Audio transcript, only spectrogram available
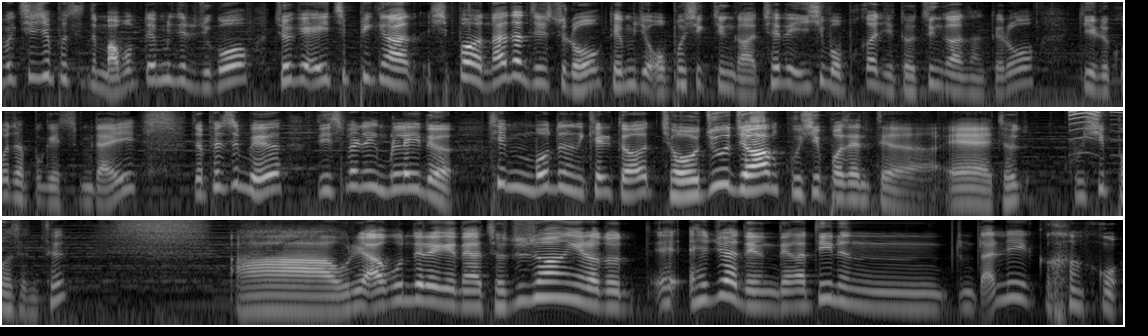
470% 마법 데미지를 주고 적의 HP가 10% 낮아질수록 데미지 5%씩 증가, 최대 25%까지 더 증가한 상태로 딜을 꽂아보겠습니다. 이- 자, passive dispelling blade 팀 모든 캐릭터 저주 저항 90% 예, 저 90%? 아, 우리 아군들에게 내가 저주 저항이라도 해, 해줘야 되는데 내가 딜은 좀 딸릴 것 같고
